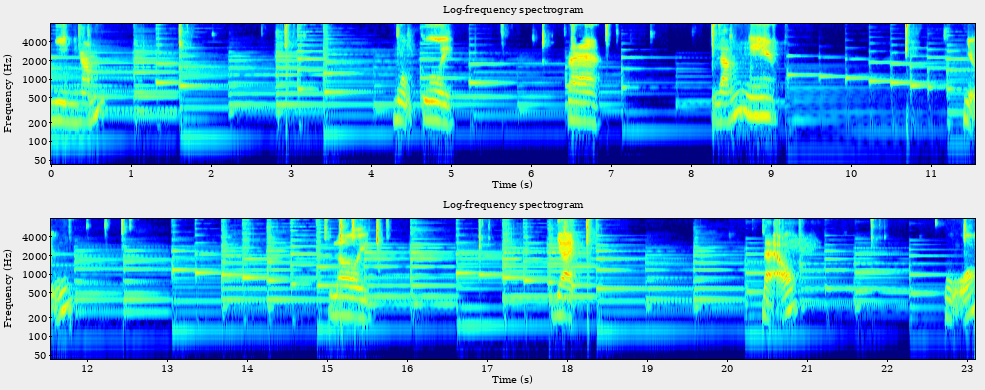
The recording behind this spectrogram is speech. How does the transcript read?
Nhìn ngắm. Nụ cười. Và lắng nghe những lời dạy, bảo của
